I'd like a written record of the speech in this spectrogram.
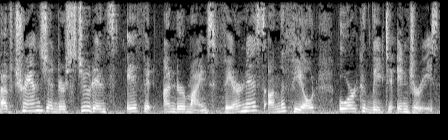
of transgender students if it undermines fairness on the field or could lead to injuries.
